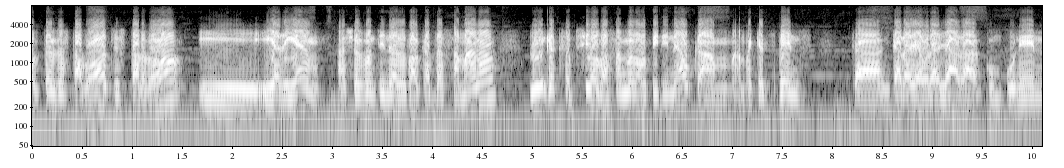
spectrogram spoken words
el temps està boig, és tardor, i, i ja diem, això es mantindrà tot el cap de setmana. L'única excepció al vessant del Pirineu, que amb, amb aquests vents que encara hi haurà allà de component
